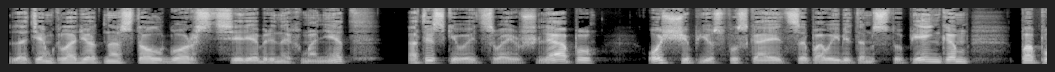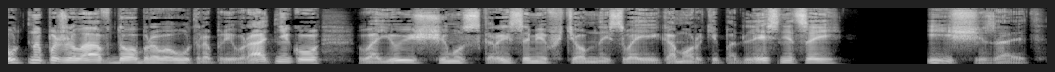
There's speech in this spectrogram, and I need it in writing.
Затем кладет на стол горсть серебряных монет, отыскивает свою шляпу, ощупью спускается по выбитым ступенькам — попутно пожелав доброго утра привратнику, воюющему с крысами в темной своей коморке под лестницей, и исчезает.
